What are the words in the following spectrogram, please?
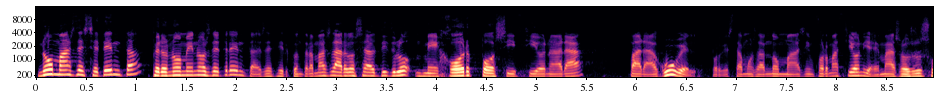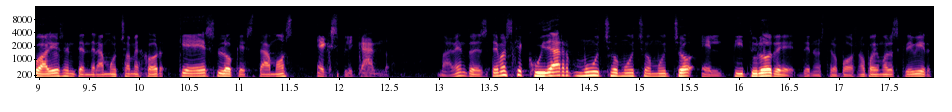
No más de 70, pero no menos de 30. Es decir, contra más largo sea el título, mejor posicionará para Google, porque estamos dando más información y además los usuarios entenderán mucho mejor qué es lo que estamos explicando. ¿Vale? Entonces, tenemos que cuidar mucho, mucho, mucho el título de, de nuestro post. No podemos escribir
